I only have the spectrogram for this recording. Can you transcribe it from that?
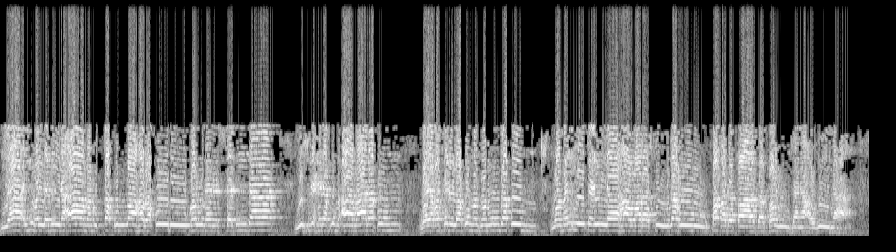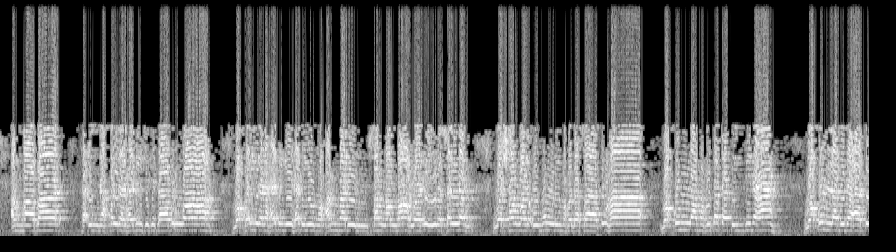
يا أيها الذين آمنوا اتقوا الله وقولوا قولا سديدا يصلح لكم آمالكم ويغفر لكم ذنوبكم ومن يطع الله ورسوله فقد فاز فوزا عظيما. أما بعد، فإن خير الهديث كتاب الله وخير الهدي هدي محمد صلى الله عليه وسلم وشر الأمور مهدساتها وكل مهدسة بدعة وكل بدعة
